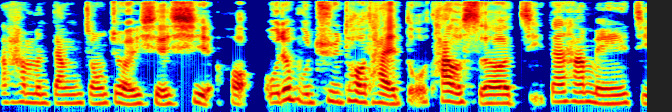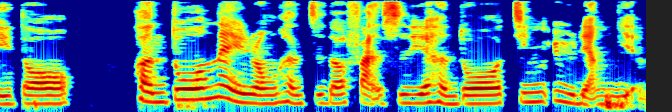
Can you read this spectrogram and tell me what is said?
那他们当中就有一些邂逅，我就不剧透太多。它有十二集，但它每一集都很多内容很值得反思，也很多金玉良言，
